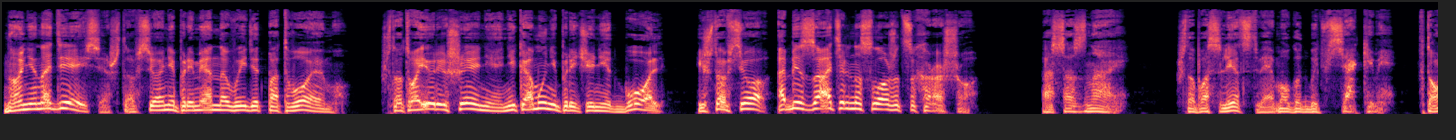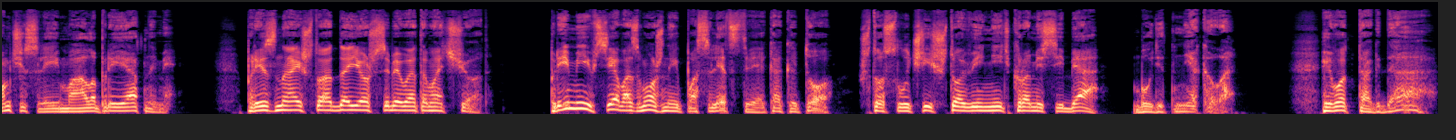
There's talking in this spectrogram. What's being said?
Но не надейся, что все непременно выйдет по-твоему, что твое решение никому не причинит боль и что все обязательно сложится хорошо. Осознай, что последствия могут быть всякими, в том числе и малоприятными. Признай, что отдаешь себе в этом отчет. Прими все возможные последствия, как и то, что случись что винить, кроме себя, будет некого. И вот тогда,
